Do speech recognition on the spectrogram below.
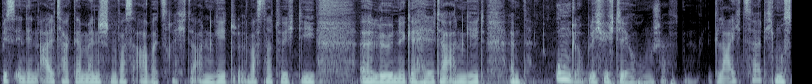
bis in den Alltag der Menschen, was Arbeitsrechte angeht, was natürlich die äh, Löhne, Gehälter angeht, ähm, unglaublich wichtige Errungenschaften. Gleichzeitig muss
